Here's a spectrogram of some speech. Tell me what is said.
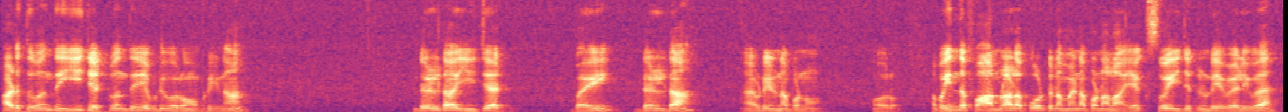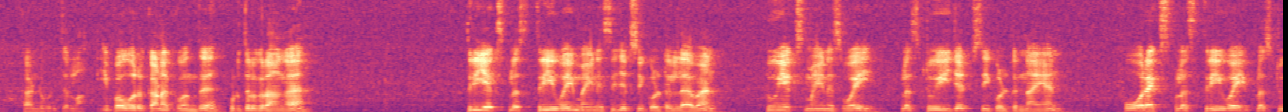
அடுத்து வந்து இஜெட் வந்து எப்படி வரும் அப்படின்னா? டெல்டா இஜெட் பை டெல்டா அப்படின்னு என்ன பண்ணும்? வரும். அப்போ இந்த ஃபார்முலாவில் போட்டு நம்ம என்ன பண்ணலாம்? எக்ஸ் ஒய் இஜெட்டினுடைய வேல்யூவை கண்டுபிடிச்சிடலாம். இப்போ ஒரு கணக்கு வந்து கொடுத்துருக்குறாங்க. Three X plus three Y minus Z equal to eleven two X minus Y plus two Z equal to nine four X plus three Y plus two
